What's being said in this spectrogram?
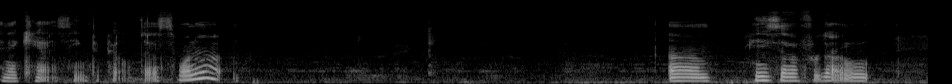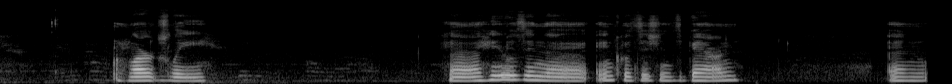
And I can't seem to build this one up. Um, he's uh, forgotten largely uh, he was in the Inquisition's ban and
